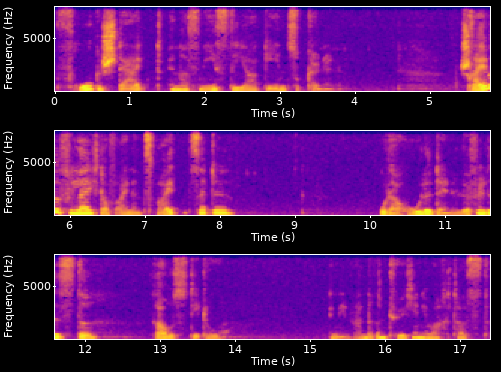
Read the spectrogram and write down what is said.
froh gestärkt in das nächste Jahr gehen zu können. Schreibe vielleicht auf einen zweiten Zettel oder hole deine Löffelliste raus, die du in den anderen Türchen gemacht hast.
